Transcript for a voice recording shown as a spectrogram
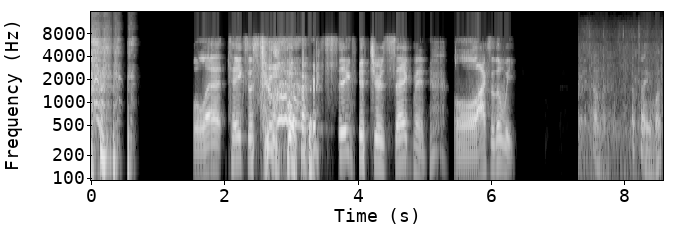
well, that takes us to our signature segment, Locks of the Week. I'll tell you what.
